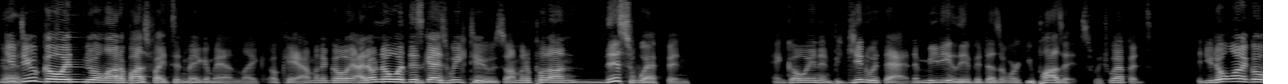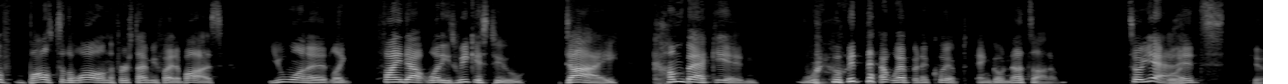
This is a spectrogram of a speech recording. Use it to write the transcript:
you ahead. do go into a lot of boss fights in Mega Man. Like, okay, I'm gonna go. I don't know what this guy's weak to, so I'm gonna put on this weapon and go in and begin with that. And immediately, if it doesn't work, you pause it, switch weapons. And you don't want to go balls to the wall on the first time you fight a boss. You want to like find out what he's weakest to, die, come back in with that weapon equipped, and go nuts on him. So yeah, Well, like- it's Yeah.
